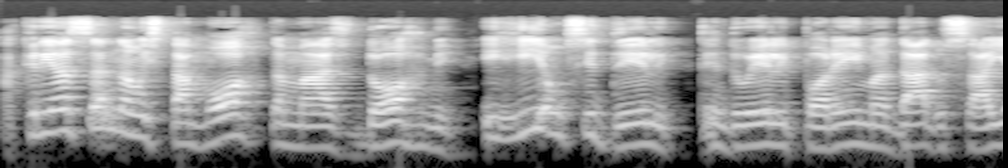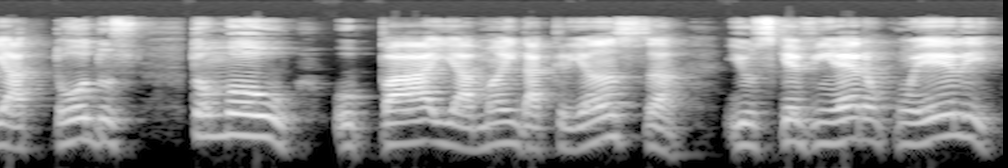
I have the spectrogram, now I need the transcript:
A criança não está morta, mas dorme. E riam-se dele. Tendo ele, porém, mandado sair a todos, tomou o pai e a mãe da criança e os que vieram com ele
